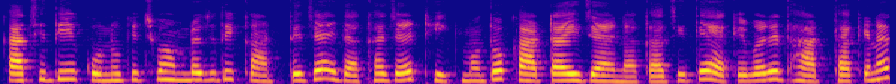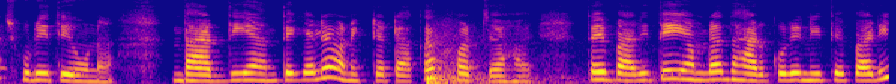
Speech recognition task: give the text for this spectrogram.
কাঁচি দিয়ে কোনো কিছু আমরা যদি কাটতে যাই, দেখা যায় ঠিক মতো কাটাই যায় না। কাঁচিতে একেবারে ধার থাকে না, ছুরিতেও না। ধার দিয়ে আনতে গেলে অনেকটা টাকা খরচা হয়। তাই বাড়িতেই আমরা ধার করে নিতে পারি।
